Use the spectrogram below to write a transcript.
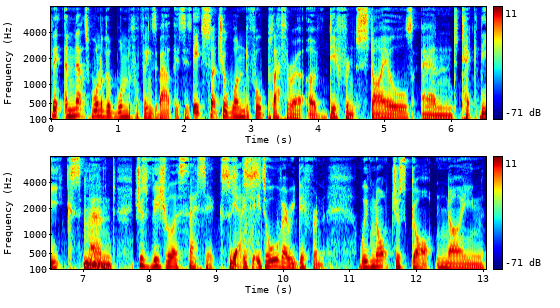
The, and that's one of the wonderful things about this is it's such a wonderful plethora of different styles and techniques and just visual aesthetics. Mm. Yes. It's, it's all very different. We've not just got nine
